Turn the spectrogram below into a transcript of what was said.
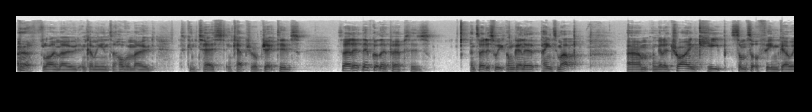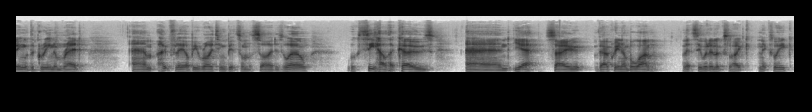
fly mode and coming into hover mode to contest and capture objectives. So they've got their purposes. And so this week I'm going to paint them up. Um, I'm going to try and keep some sort of theme going with the green and red. Um, hopefully I'll be writing bits on the side as well. We'll see how that goes. And yeah, so Valkyrie number one. Let's see what it looks like next week.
